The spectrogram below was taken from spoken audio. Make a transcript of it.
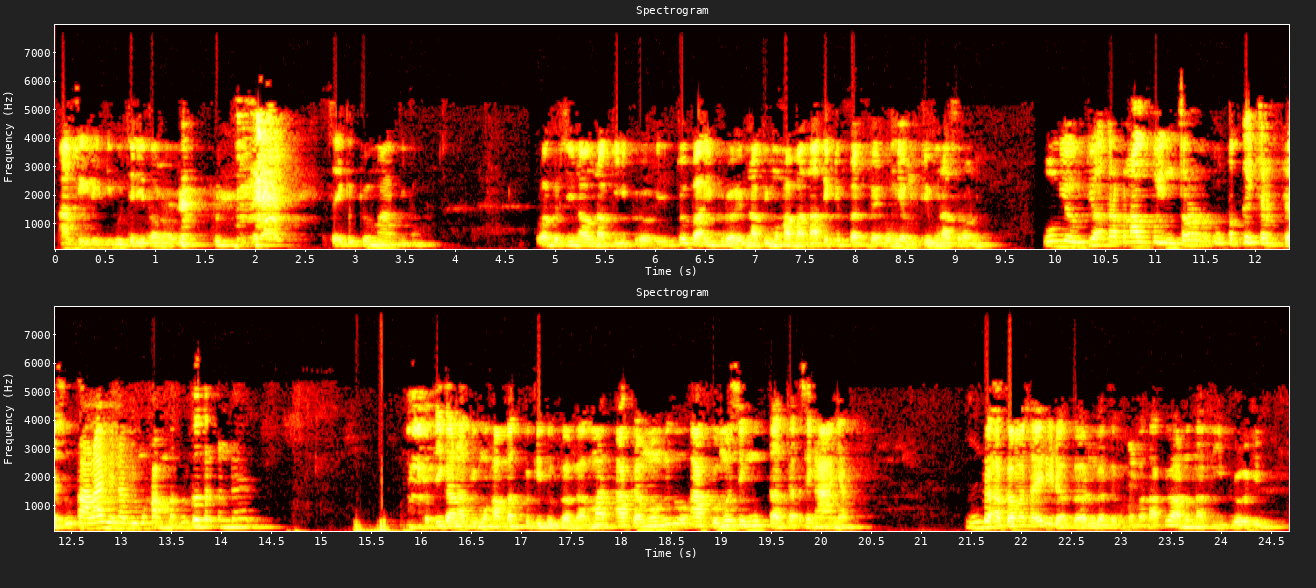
akhiri. Itu cerita nopo. Saya gitu mati. Wah bersinau Nabi Ibrahim. Coba Ibrahim, Nabi Muhammad nanti debat baik Wong Yahudi Nasrani. Wong Yahudi terkenal pinter, utek cerdas. Itu kalah ya Nabi Muhammad. Itu terkendali. Ketika Nabi Muhammad begitu bangga, mat agama itu agama sing mubtada, sing anyar. Enggak, agama saya ini tidak baru kata Muhammad. Aku anut Nabi Ibrahim.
